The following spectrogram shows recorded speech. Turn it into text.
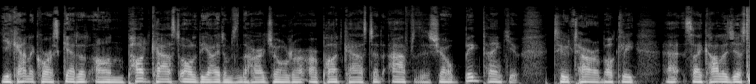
you can of course get it on podcast. All of the items in the hard shoulder are podcasted after the show. Big thank you to Tara Buckley, uh, psychologist.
